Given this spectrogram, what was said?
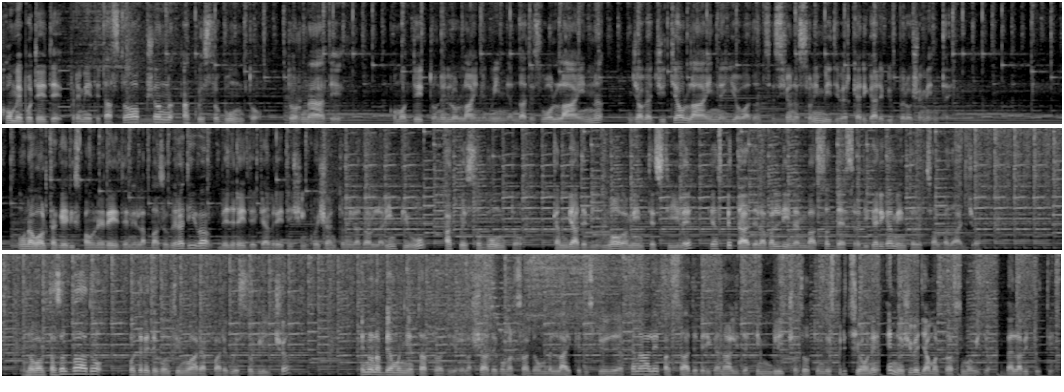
Come potete premete tasto option. A questo punto tornate come ho detto nell'online quindi andate su online gioca GTA online io vado in sessione solo inviti per caricare più velocemente. Una volta che rispawnerete nella base operativa vedrete che avrete 500.000 dollari in più. A questo punto cambiatevi nuovamente stile e aspettate la pallina in basso a destra di caricamento del salvataggio. Una volta salvato potrete continuare a fare questo glitch. E non abbiamo nient'altro da dire. Lasciate come al solito un bel like ed iscrivetevi al canale. Passate per i canali del team glitch sotto in descrizione. E noi ci vediamo al prossimo video. Bella per tutti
